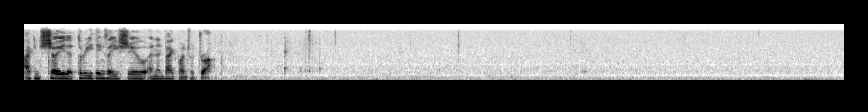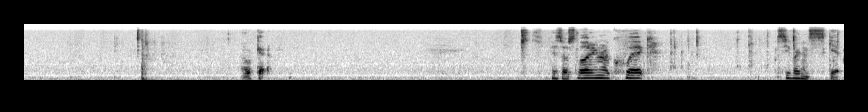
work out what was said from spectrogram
I, I can show you the three things that you shoot, and then pack a punch would drop. Okay. Okay, so it's loading real quick. Let's see if I can skip.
